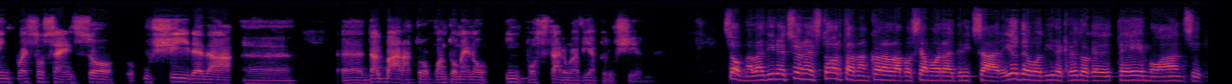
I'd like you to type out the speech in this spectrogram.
in questo senso uscire da, eh, eh, dal baratro, quantomeno impostare una via per uscirne. Insomma, la direzione è storta, ma ancora la possiamo raddrizzare. Io devo dire, credo che temo, anzi,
